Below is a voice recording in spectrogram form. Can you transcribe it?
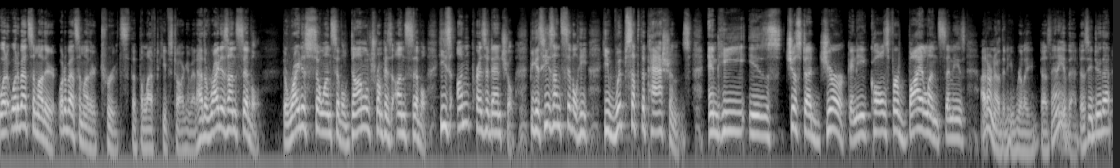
What, what about some other what about some other truths that the left keeps talking about? How the right is uncivil. The right is so uncivil. Donald Trump is uncivil. He's unpresidential because he's uncivil. He he whips up the passions and he is just a jerk and he calls for violence and he's I don't know that he really does any of that. Does he do that?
